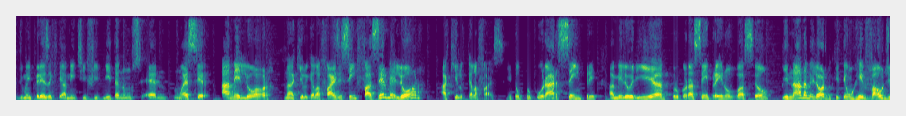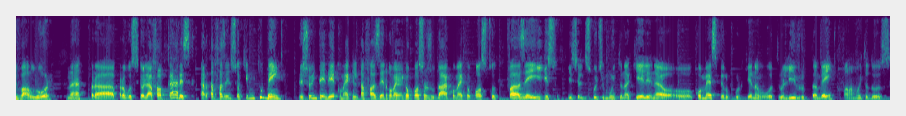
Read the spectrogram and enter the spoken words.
de uma empresa que tem a mente infinita não é, não é ser a melhor naquilo que ela faz, e sim fazer melhor aquilo que ela faz. Então, procurar sempre a melhoria, procurar sempre a inovação, e nada melhor do que ter um rival de valor, né, para você olhar e falar, cara, esse cara tá fazendo isso aqui muito bem, deixa eu entender como é que ele tá fazendo, como é que eu posso ajudar, como é que eu posso fazer isso. Isso ele discute muito naquele, né, o, Comece pelo Porquê, no outro livro também, fala muito dos,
